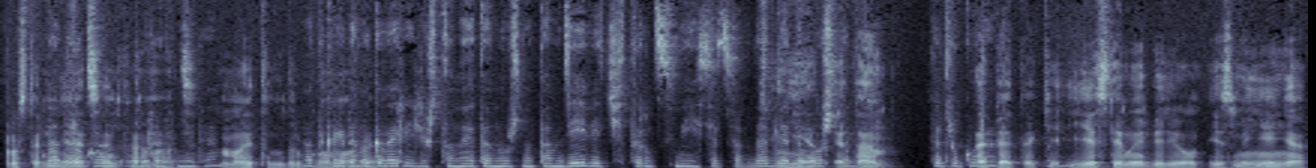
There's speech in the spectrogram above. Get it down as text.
Просто На меняется информация. уровне, да? Но это на другом когда вы уровне. говорили, что на это нужно там 9-14 месяцев, да, для Нет, того, чтобы это это другое. Опять-таки, если мы берем изменения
